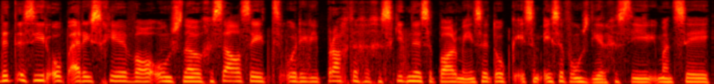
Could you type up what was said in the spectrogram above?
dit is hier op RSG waar ons nou gesels het oor hierdie pragtige geskiedenis. 'n Paar mense het ook SMS'e vir ons deurgestuur. Iemand sê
